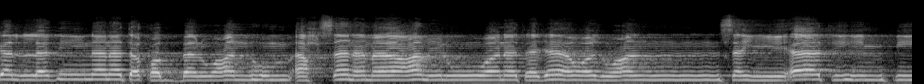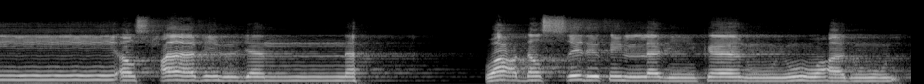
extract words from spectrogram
الذين نتقبل عنهم أحسن ما عملوا ونتجاوز عن سيئاتهم في أصحاب الجنة. وعد الصدق الذي كانوا يوعدون.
